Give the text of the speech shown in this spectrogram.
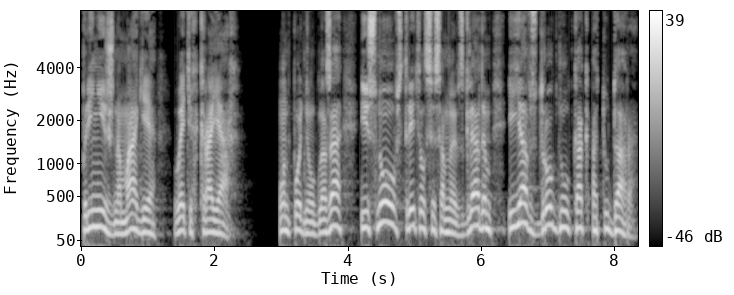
принижена магия в этих краях. Он поднял глаза и снова встретился со мной взглядом, и я вздрогнул, как от удара.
